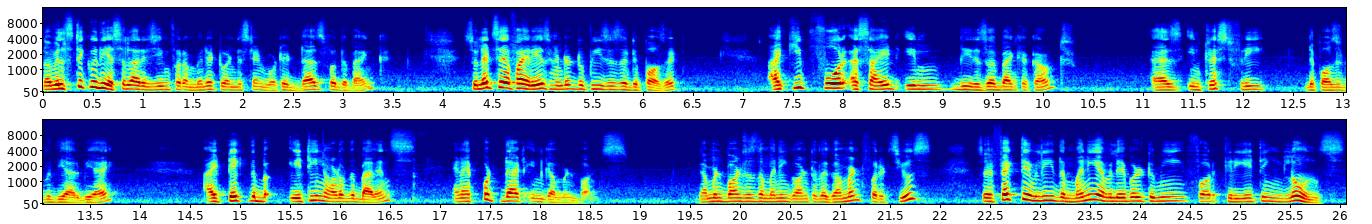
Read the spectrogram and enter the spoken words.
Now we'll stick with the SLR regime for a minute to understand what it does for the bank. So let's say if I raise 100 rupees as a deposit, I keep 4 aside in the Reserve Bank account as interest free deposit with the RBI. I take the 18 out of the balance and I put that in government bonds. Government bonds is the money gone to the government for its use. So effectively, the money available to me for creating loans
